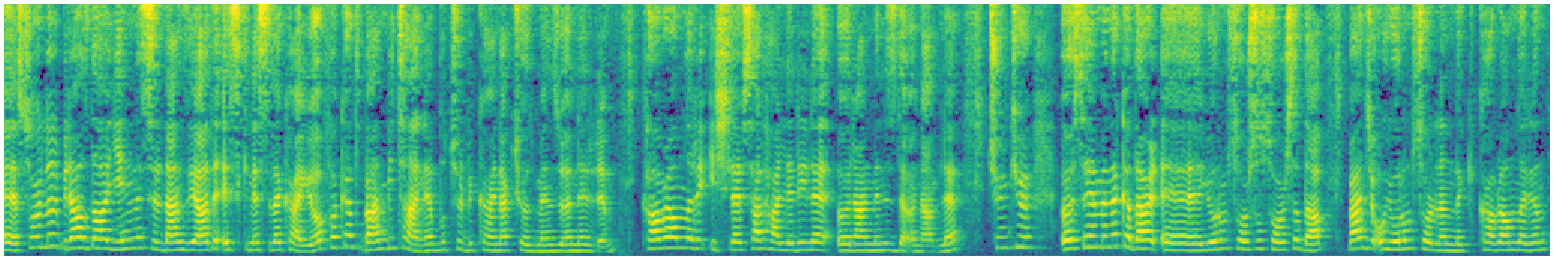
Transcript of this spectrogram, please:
Ee, soruları biraz daha yeni nesilden ziyade eski nesile kayıyor. Fakat ben bir tane bu tür bir kaynak çözmenizi öneririm. Kavramları işlevsel halleriyle öğrenmeniz de önemli. Çünkü ÖSYM ne kadar e, yorum sorusu sorsa da bence o yorum sorularındaki kavramların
